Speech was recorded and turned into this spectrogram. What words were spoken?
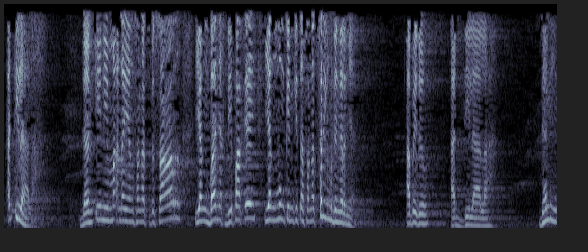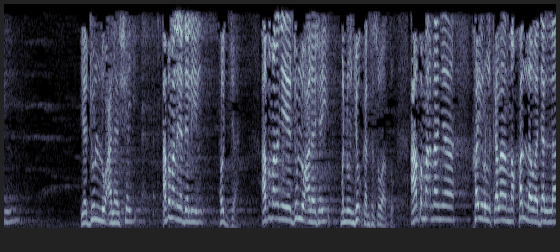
adilalah. Dan ini makna yang sangat besar yang banyak dipakai yang mungkin kita sangat sering mendengarnya apa itu? ad-dilalah dalil. Yadullu ala syai. Apa maknanya dalil? Hujjah. Apa maknanya yadullu ala syai? Menunjukkan sesuatu. Apa maknanya khairul kalam maqalla wa dalla?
